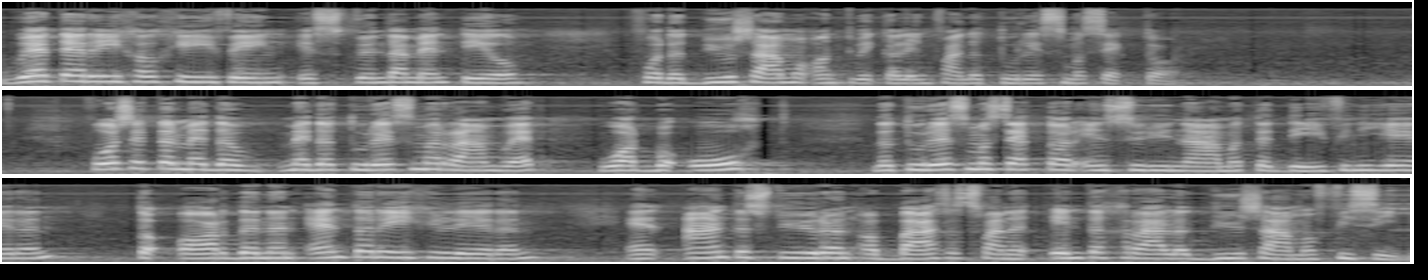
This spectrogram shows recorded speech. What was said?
Wet en regelgeving is fundamenteel voor de duurzame ontwikkeling van de toerismesector. Voorzitter, met de, met de toerisme-raamwet wordt beoogd de toerismesector in Suriname te definiëren, te ordenen en te reguleren en aan te sturen op basis van een integrale duurzame visie.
